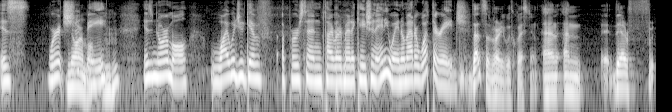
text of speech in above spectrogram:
is where it should Normal, be, mhm. is normal. Why would you give a person thyroid medication anyway, no matter what their age? That's a very good question, and and there are fr-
